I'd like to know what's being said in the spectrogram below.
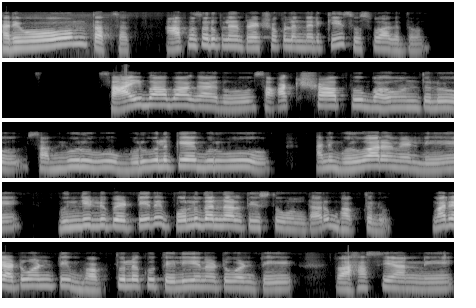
హరి ఓం తత్సత్. ఆత్మస్వరూపులైన ప్రేక్షకులందరికీ సుస్వాగతం. సాయిబాబా గారు సాక్షాత్తు భగవంతులు సద్గురువు గురువులకే గురువు అని గురువారం వెళ్ళి గుంజిళ్ళు పెట్టి పొల్లుదండాలు తీస్తూ ఉంటారు భక్తులు. మరి అటువంటి భక్తులకు తెలియనటువంటి రహస్యాన్ని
